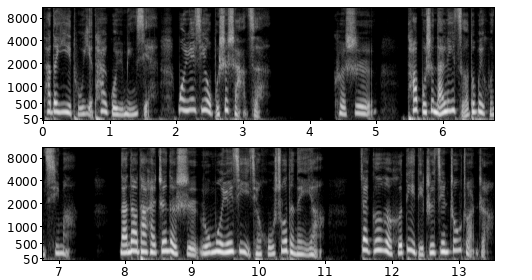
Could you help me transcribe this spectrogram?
他的意图也太过于明显。莫渊熙又不是傻子，可是他不是南离泽的未婚妻吗？难道他还真的是如莫渊熙以前胡说的那样，在哥哥和弟弟之间周转着，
